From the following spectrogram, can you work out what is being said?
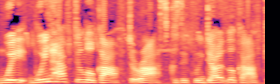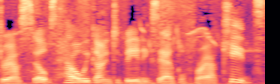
we, we have to look after us because if we don't look after ourselves, how are we going to be an example for our kids?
